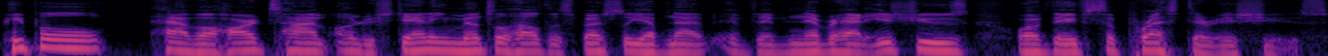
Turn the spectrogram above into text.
People have a hard time understanding mental health, especially if, not, if they've never had issues or if they've suppressed their issues.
